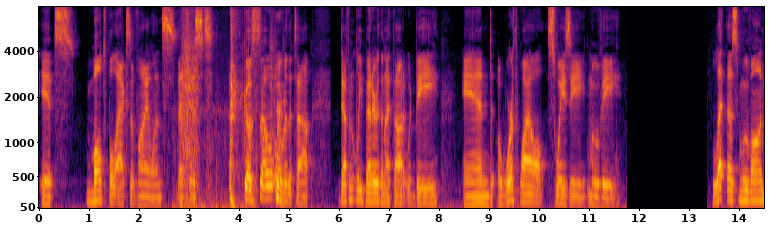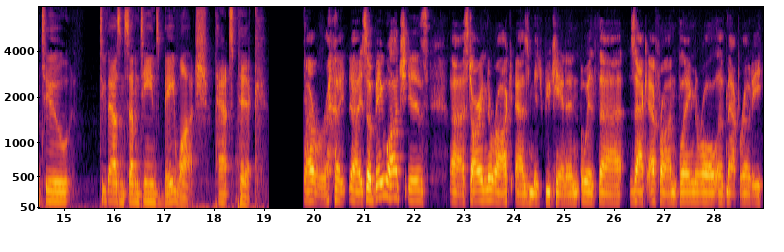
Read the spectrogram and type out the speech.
it's multiple acts of violence that just goes so over the top. Definitely better than I thought it would be, and a worthwhile Swayze movie. Let us move on to 2017's Baywatch, Pat's pick. All right. Uh, so Baywatch is uh, starring The Rock as Mitch Buchanan, with uh, Zac Efron playing the role of Matt Brody.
